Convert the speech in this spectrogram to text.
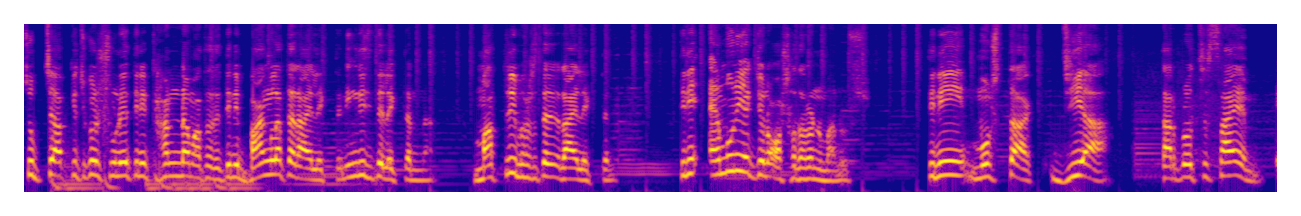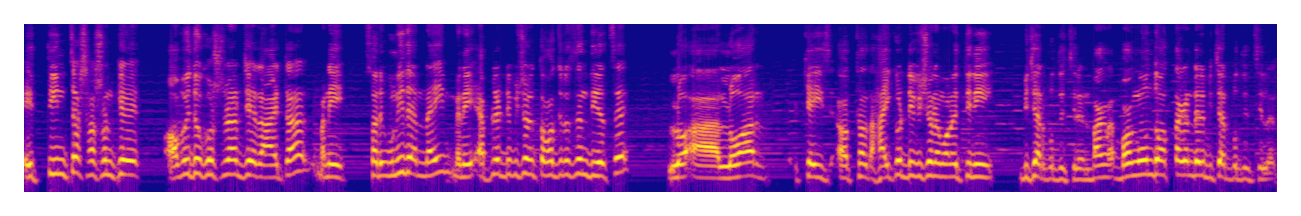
চুপচাপ কিছুক্ষণ শুনে তিনি ঠান্ডা মাথাতে, তিনি বাংলাতে রায় লিখতেন, ইংরেজিতে লিখতেন না। মাতৃভাষাতে রায় লিখতেন। তিনি এমনই একজন অসাধারণ মানুষ। তিনি মোস্তাক জিয়া, তারপর হচ্ছে সায়েম, এই তিনটা শাসনকে অবৈধ ঘোষণার যে রায়টা মানে সরি উনি দেন নাই মানে অ্যাপেলেট ডিভিশনে তফাজুল হোসেন দিয়েছে লোয়ার কেস অর্থাৎ হাইকোর্ট ডিভিশনে মনে তিনি বিচারপতি ছিলেন বঙ্গবন্ধু হত্যাকাণ্ডের বিচারপতি ছিলেন।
